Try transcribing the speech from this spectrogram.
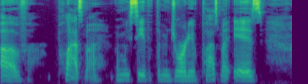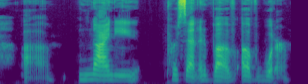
of plasma, and we see that the majority of plasma is uh, 90% and above of water.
